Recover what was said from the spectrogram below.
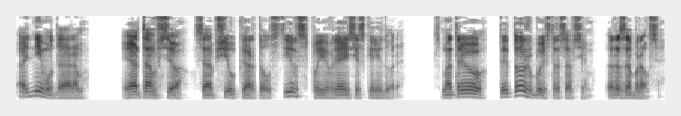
одним ударом. «Я там все», — сообщил Картл Стирс, появляясь из коридора. «Смотрю, ты тоже быстро совсем разобрался».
